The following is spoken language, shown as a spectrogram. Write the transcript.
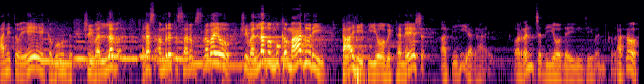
આની તો એક બૂંદ શ્રી વલ્લભ રસ અમૃત સર્વ શ્રવયો શ્રી વલ્લભ મુખ માધુરી. તાહી પિયો વિઠ્ઠલેશ, અતિ અઘાય ઓર રંચ દિયો દૈવી જીવન કો આ તો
